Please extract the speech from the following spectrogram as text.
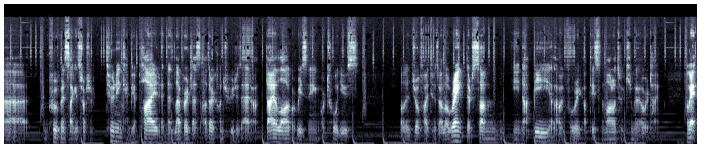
Uh, improvements like instruction tuning can be applied and then leveraged as other contributors add on dialogue or reasoning or tool use. While the drill fine tunes are low ranked, there's some need not be, allowing full rank updates to the model to accumulate over time. Okay,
